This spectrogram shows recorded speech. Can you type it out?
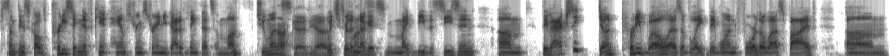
something's called pretty significant hamstring strain you got to think that's a month two months Not good. Yeah. which for the months. Nuggets might be the season. Um, they've actually done pretty well as of late. They've won four of their last five. Um,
